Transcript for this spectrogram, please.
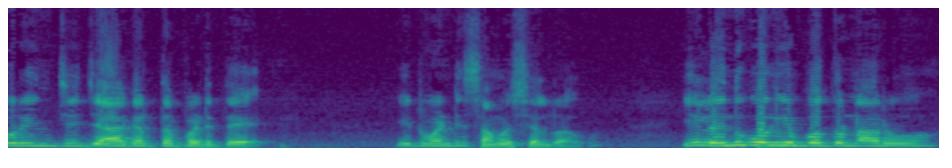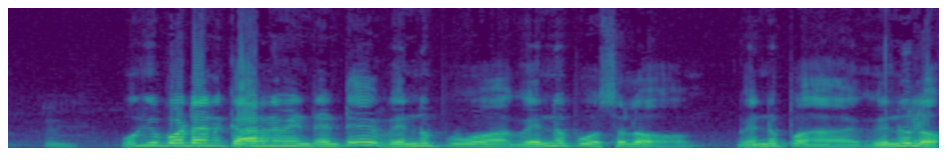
గురించి జాగ్రత్త పడితే ఇటువంటి సమస్యలు రావు. వీళ్ళు ఎందుకు వంగిపోతున్నారు? వంగిపోవడానికి కారణం ఏంటంటే వెన్నుపూ వెన్నుపూసలో వెన్నుప వెన్నులో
